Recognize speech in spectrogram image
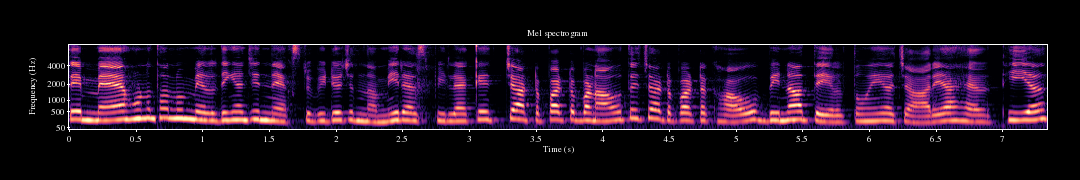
ਤੇ ਮੈਂ ਹੁਣ ਤੁਹਾਨੂੰ ਮਿਲਦੀ ਹਾਂ ਜੀ ਨੈਕਸਟ ਵੀਡੀਓ 'ਚ ਨਵੀਂ ਰੈਸਪੀ ਲੈ ਕੇ। ਝਟਪਟ ਬਣਾਓ ਤੇ ਝਟਪਟ ਖਾਓ। ਬਿਨਾਂ ਤੇਲ ਤੋਂ ਇਹ ਅਚਾਰ ਆ ਹੈਲਥੀ ਆ।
